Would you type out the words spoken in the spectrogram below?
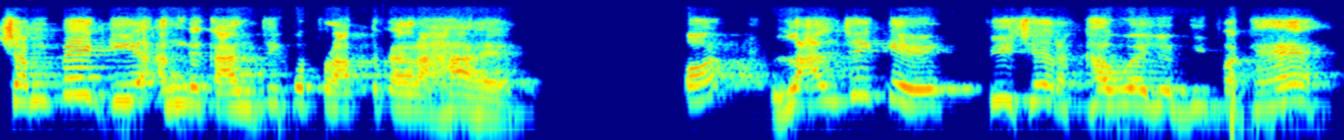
चंपे की अंग कांति को प्राप्त कर रहा है। और लाल जी के पीछे रखा हुआ जो दीपक है,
